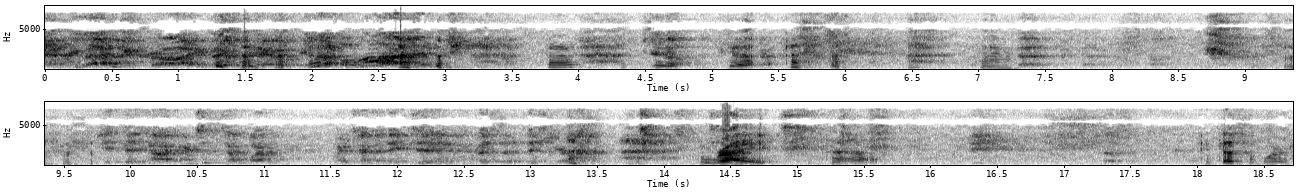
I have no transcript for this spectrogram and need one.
know, we laugh and cry, but, you know, we laugh a lot. And, yeah. to have. Right. Uh, it doesn't work.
